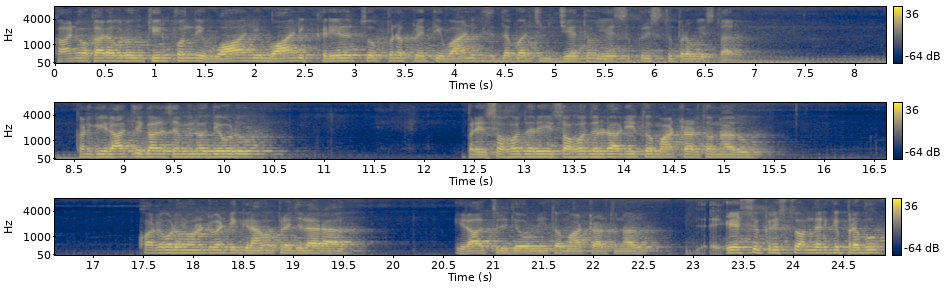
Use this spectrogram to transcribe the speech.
కానీ ఒకరొక రోజు తీర్పు ఉంది వాని వాని క్రియల చొప్పున ప్రతి వానికి సిద్ధపరిచిన జీతం యేసుక్రీస్తు ప్రభు ఇస్తారు. కనుక ఈ రాత్రికాల సమయంలో దేవుడు ప్రే సహోదరి సహోదరుడా నీతో మాట్లాడుతున్నారు. కొరగూడలో ఉన్నటువంటి గ్రామ ప్రజలారా ఈ రాత్రి దేవుడు నీతో మాట్లాడుతున్నారు. యేసుక్రీస్తు అందరికీ ప్రభు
